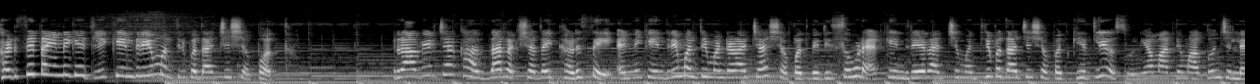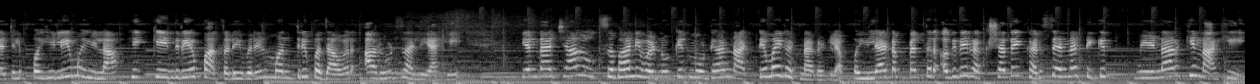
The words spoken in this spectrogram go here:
खडसेताईंनी घेतली केंद्रीय मंत्रिपदाची शपथ. रावेरच्या खासदार रक्षाताई खडसे यांनी केंद्रीय मंत्रिमंडळाच्या शपथविधी सोहळ्यात केंद्रीय राज्य मंत्रिपदाची शपथ घेतली असून या माध्यमातून जिल्ह्यातील पहिली महिला ही केंद्रीय पातळीवरील मंत्रिपदावर आरूढ झाली आहे. यंदाच्या लोकसभा निवडणुकीत मोठ्या नाट्यमय घटना घडल्या. पहिल्या टप्प्यात तर अगदी रक्षाताई खडसे यांना तिकीट मिळणार की नाही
